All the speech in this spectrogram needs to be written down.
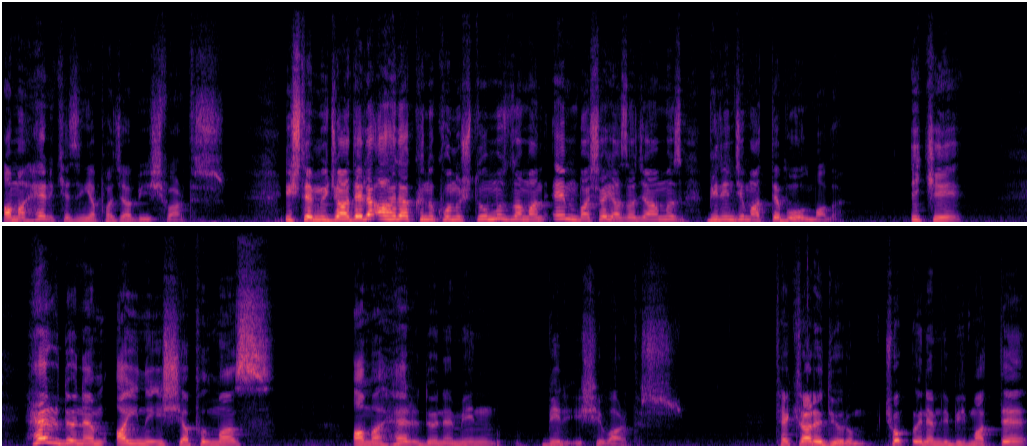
Ama herkesin yapacağı bir iş vardır. İşte mücadele ahlakını konuştuğumuz zaman en başa yazacağımız birinci madde bu olmalı. İki, her dönem aynı iş yapılmaz ama her dönemin bir işi vardır. Tekrar ediyorum çok önemli bir madde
